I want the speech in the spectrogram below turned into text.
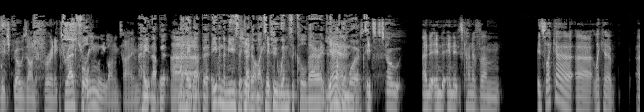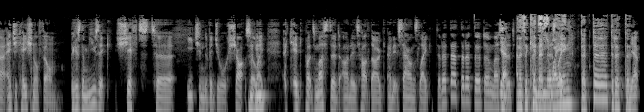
which goes on for an Dreadful. extremely long time I hate that bit. I hate Uh, that bit. Even the music I don't like. It's kid- too whimsical there. It, nothing works. It's so and and and it's kind of um, it's like a uh, like a uh, educational film because the music shifts to each individual shot. So Mhm. like a kid puts mustard on his hot dog and it sounds like da da da da da da, da yeah, mustard. and there's a kid then there's, like- swaying. da, da, da. Yep.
